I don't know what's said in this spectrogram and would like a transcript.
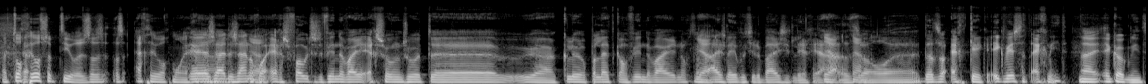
Maar toch heel subtiel, dus dat is, dat is echt heel erg mooi Ja, zei, er zijn nog wel ergens foto's te vinden waar je echt zo'n soort eh, ja, kleurenpalet kan vinden waar je nog dat Ja. ijslepeltje erbij ziet liggen. Ja, Ja, dat, is ja. wel, eh, dat is wel echt kicken. Ik wist dat echt niet. Ik Nee, ik ook niet.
